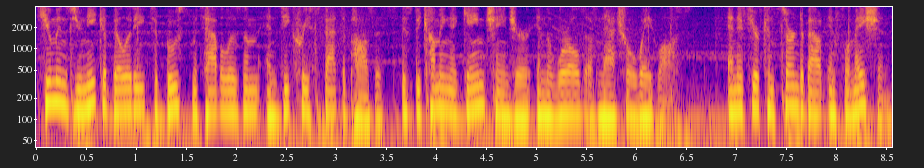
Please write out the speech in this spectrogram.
Cumin's unique ability to boost metabolism and decrease fat deposits is becoming a game changer in the world of natural weight loss. And if you're concerned about inflammation,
